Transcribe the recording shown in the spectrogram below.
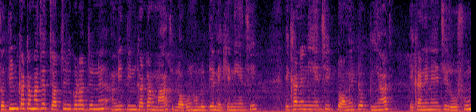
তো তিন কাটা মাছের চচ্চড়ি করার জন্য আমি তিন কাটা মাছ লবণ, হলুদ দিয়ে মেখে নিয়েছি। এখানে নিয়েছি টমেটো, পেঁয়াজ, এখানে নিয়েছি রসুন,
